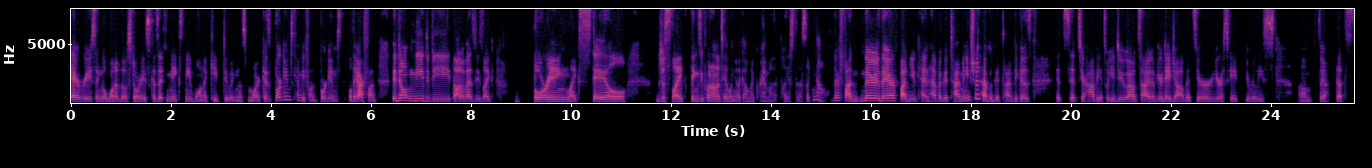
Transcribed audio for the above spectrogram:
every single one of those stories because it makes me want to keep doing this more because board games can be fun board games well they are fun they don't need to be thought of as these like boring, like stale, just like things you put on a table and you're like, oh, my grandmother plays this. Like, no, they're fun. They're they are fun. You can have a good time and you should have a good time because it's it's your hobby. It's what you do outside of your day job. It's your your escape, your release. Um, so yeah, that's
